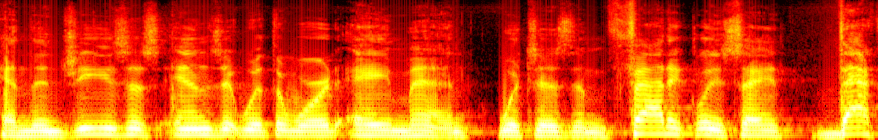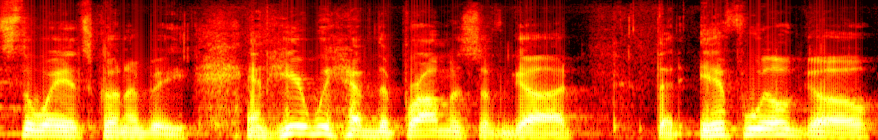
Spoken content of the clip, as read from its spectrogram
And then Jesus ends it with the word amen, which is emphatically saying that's the way it's going to be. And here we have the promise of God that if we'll go,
